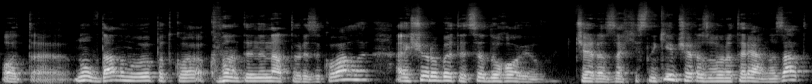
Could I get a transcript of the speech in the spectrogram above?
От, е, ну, в даному випадку команди не надто ризикували. А якщо робити це дугою через захисників, через воротаря назад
